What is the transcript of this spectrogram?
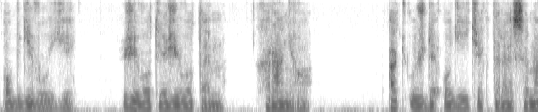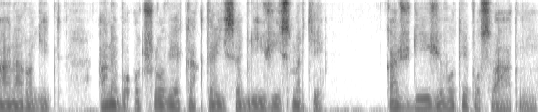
obdivuj ji. Život je životem, chraň ho. Ať už jde o dítě, které se má narodit, anebo o člověka, který se blíží smrti. Každý život je posvátný.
